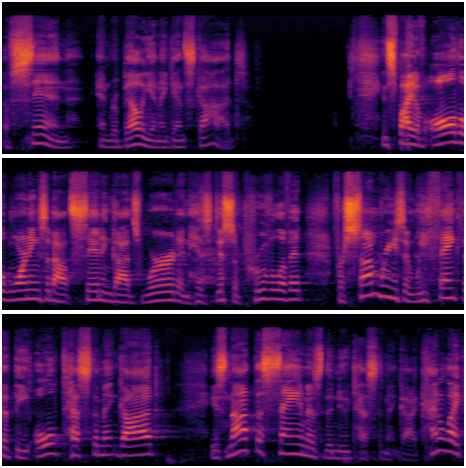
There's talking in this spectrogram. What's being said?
of sin and rebellion against God. In spite of all the warnings about sin in God's word and his disapproval of it, for some reason we think that the Old Testament God is not the same as the New Testament God. Kind of like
